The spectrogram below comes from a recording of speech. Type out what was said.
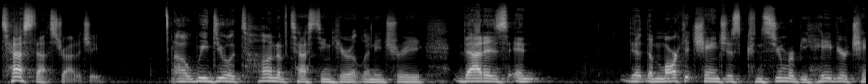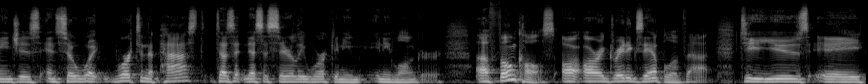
test that strategy. Uh, we do a ton of testing here at LendingTree. That is, and the, the market changes, consumer behavior changes, and so what worked in the past doesn't necessarily work any, any longer. Uh, phone calls are, are, a great example of that. Do you use a,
